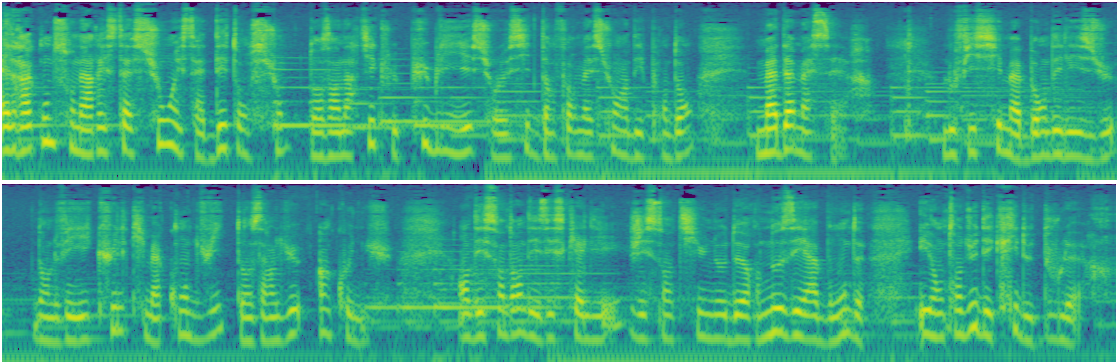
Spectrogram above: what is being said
Elle raconte son arrestation et sa détention dans un article publié sur le site d'information indépendant Madame Asser. L'officier m'a bandé les yeux dans le véhicule qui m'a conduit dans un lieu inconnu. En descendant des escaliers, j'ai senti une odeur nauséabonde et entendu des cris de douleur.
